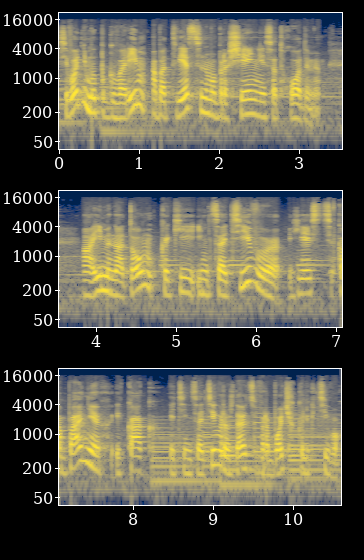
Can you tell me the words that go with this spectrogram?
Сегодня мы поговорим об ответственном обращении с отходами – а именно о том, какие инициативы есть в компаниях и как эти инициативы рождаются в рабочих коллективах,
